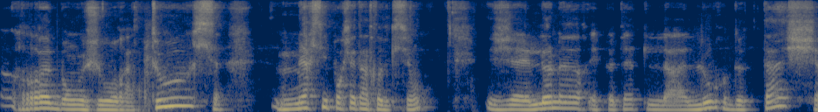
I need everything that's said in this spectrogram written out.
Rebonjour à tous. Merci pour cette introduction. J'ai l'honneur et peut-être la lourde tâche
